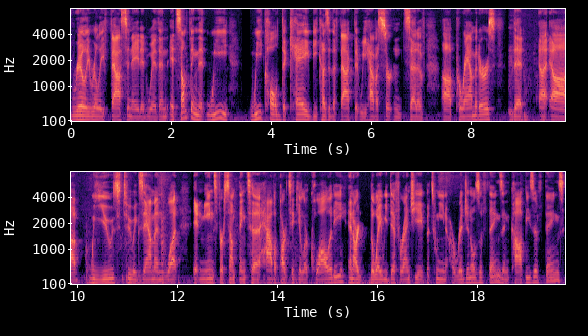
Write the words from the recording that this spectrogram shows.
really, really fascinated with. And it's something that we we call decay because of the fact that we have a certain set of uh, parameters mm-hmm. that uh, uh, we use to examine what it means for something to have a particular quality and our the way we differentiate between originals of things and copies of things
